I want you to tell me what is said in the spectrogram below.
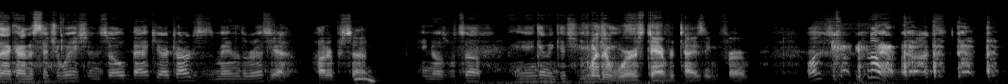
that kind of situation. So backyard TARDIS is a man of the rescue. Yeah, hundred percent. Hmm. He knows what's up. He ain't gonna get you. We're the worst advertising firm. What? No, I'm not.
